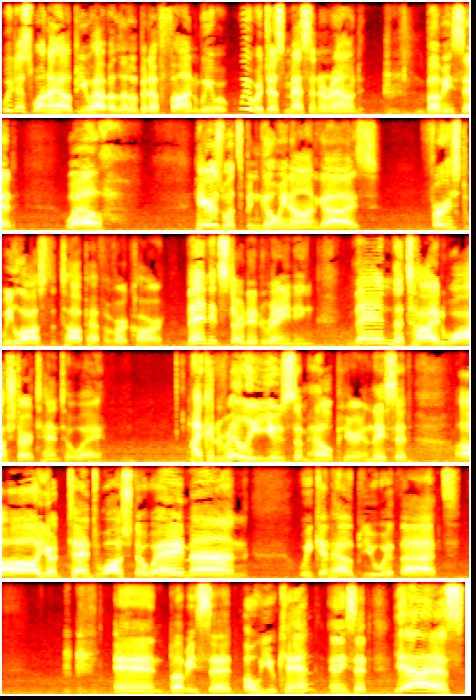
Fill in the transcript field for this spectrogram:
We just want to help you have a little bit of fun. We were, we were just messing around. Bubby said, Well, here's what's been going on, guys. First, we lost the top half of our car. Then it started raining. Then the tide washed our tent away. I could really use some help here. And they said, Oh, your tent washed away, man. We can help you with that. And Bubby said, Oh, you can? And he said, Yes,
